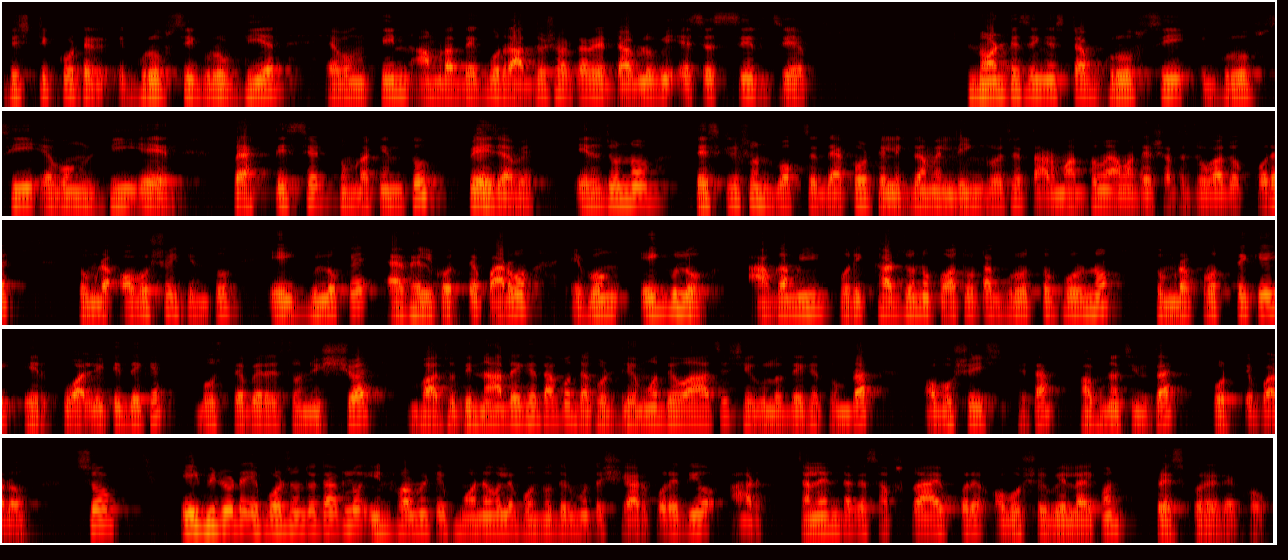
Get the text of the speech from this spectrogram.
ডিস্ট্রিক্ট কোর্টের গ্রুপ সি গ্রুপ ডি এর এবং তিন আমরা দেখব রাজ্য সরকারের ডাব্লিউবি এসএসসির যে non teaching staff group C group C এবং ডি এর প্র্যাকটিস সেট তোমরা কিন্তু পেয়ে যাবে। এর জন্য ডেসক্রিপশন বক্সে দেখো টেলিগ্রামের লিঙ্ক রয়েছে, তার মাধ্যমে আমাদের সাথে যোগাযোগ করে তোমরা অবশ্যই কিন্তু এইগুলোকে অ্যাভেল করতে পারো এবং এইগুলো আগামী পরীক্ষার জন্য কতটা গুরুত্বপূর্ণ, তোমরা প্রত্যেকেই এর কোয়ালিটি দেখে বুঝতে পেরেছ নিশ্চয়, বা যদি না দেখে থাকো, দেখো ডেমো দেওয়া আছে, সেগুলো দেখে তোমরা অবশ্যই এটা ভাবনা চিন্তা করতে পারো। সো এই ভিডিওটা এ পর্যন্ত থাকল। ইনফরমেটিভ মনে হলে বন্ধুদের মধ্যে শেয়ার করে দিও, আর চ্যানেলটাকে সাবস্ক্রাইব করে অবশ্যই বেল আইকন প্রেস করে রেখো।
